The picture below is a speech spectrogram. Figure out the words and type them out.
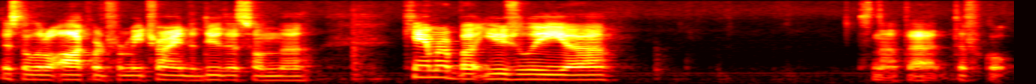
Just a little awkward for me trying to do this on the camera, but usually uh, it's not that difficult.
